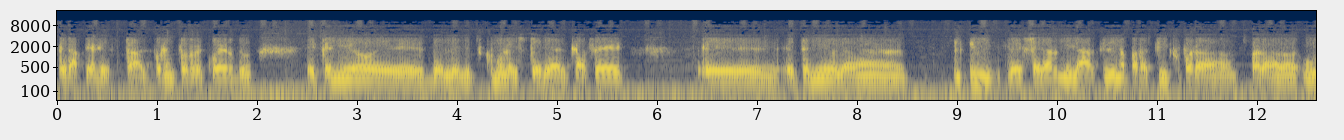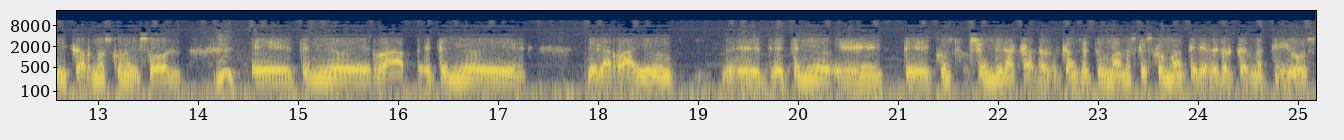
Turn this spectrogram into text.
terapia gestal, por ejemplo, recuerdo. He tenido de, como la historia del café. eh, he tenido la de Esfera Armilar, que es un aparatico para, para ubicarnos con el sol. he tenido de rap, he tenido de, de la radio, eh, he tenido de, de construcción de una casa al alcance de tus manos, que es con materiales alternativos.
